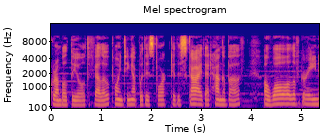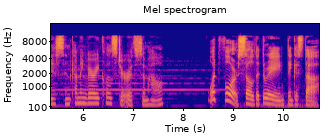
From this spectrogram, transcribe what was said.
grumbled the old fellow, pointing up with his fork to the sky that hung above, a wall of greyness and coming very close to earth somehow. "What for sull't it rain, thinkest thou?"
